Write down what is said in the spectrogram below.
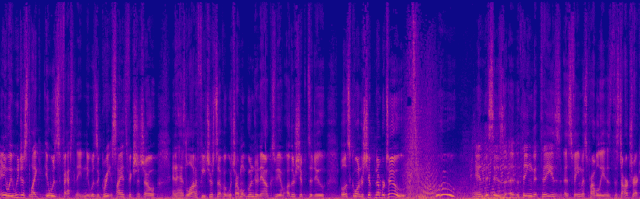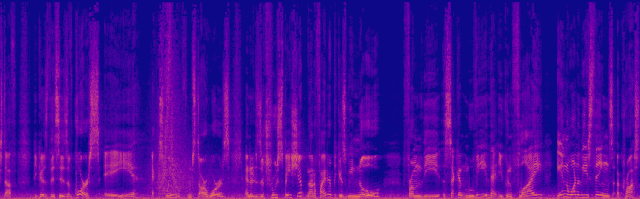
Anyway, we just like, it was fascinating. It was a great science fiction show, and it has a lot of features of it, which I won't go into now because we have other ships to do. But let's go on to ship number two. Woohoo! And this is a thing that today is as famous probably as the Star Trek stuff, because this is, of course, a X-Wing from Star Wars, and it is a true spaceship, not a fighter, because we know from the second movie that you can fly in one of these things across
